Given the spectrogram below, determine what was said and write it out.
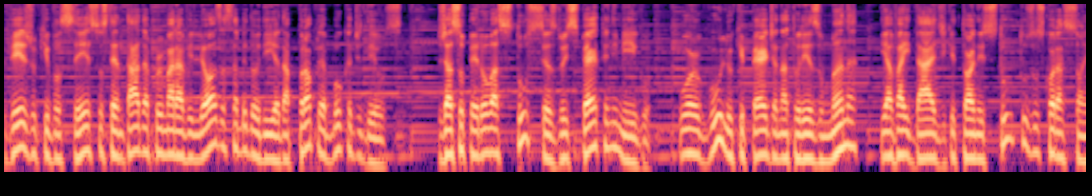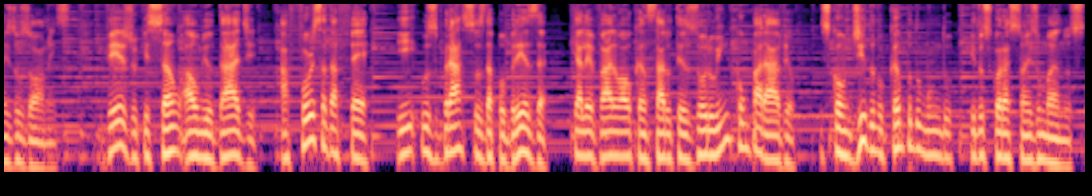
Vejo que você, sustentada por maravilhosa sabedoria da própria boca de Deus, já superou astúcias do esperto inimigo, o orgulho que perde a natureza humana e a vaidade que torna estultos os corações dos homens. Vejo que são a humildade, a força da fé e os braços da pobreza que a levaram a alcançar o tesouro incomparável escondido no campo do mundo e dos corações humanos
